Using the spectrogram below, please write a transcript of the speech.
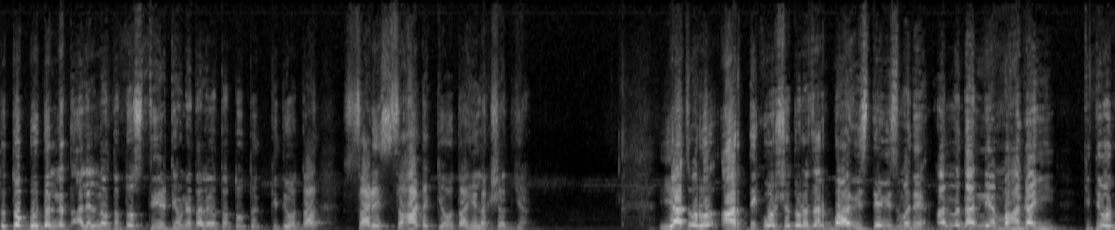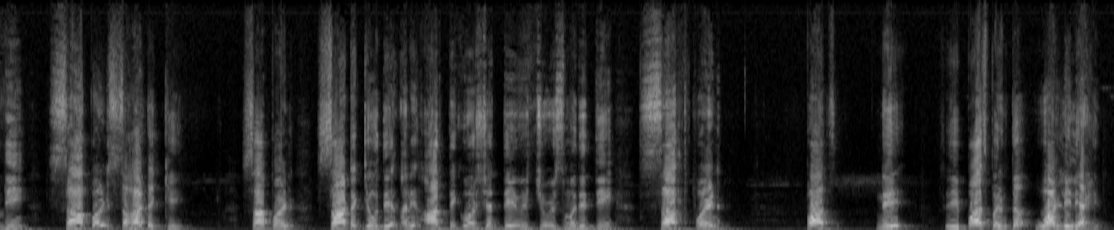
तर तो बदलण्यात आलेला नव्हता तो स्थिर ठेवण्यात आलेला होता तो त- किती होता? साडेसहा टक्के होता हे लक्षात घ्या. याचबरोबर आर्थिक वर्ष दोन हजार बावीस तेवीसमध्ये अन्नधान्य महागाई किती होती? सहा पॉईंट सहा टक्के. सहा पॉईंट सहा टक्के होते आणि आर्थिक वर्ष तेवीस चोवीसमध्ये ती सात पॉईंट पाच ने पाचपर्यंत वाढलेली आहे.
